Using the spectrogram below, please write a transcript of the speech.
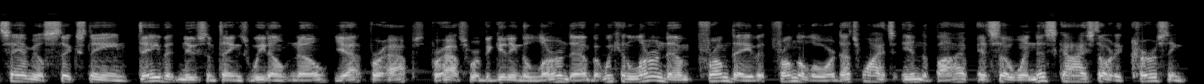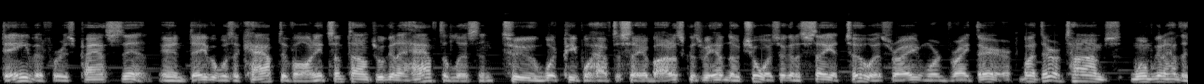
Samuel 16, David knew some things we don't know yet, perhaps. Perhaps we're beginning to learn them, but we can learn them from David, from the Lord. That's why it's in the Bible. And so when this guy started cursing David for his past sin, and David was a captive audience, sometimes we're going to have to listen to what people have to say about us because we have no choice. They're going to say it to us, right? And we're right there. But there are times when we're going to have the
